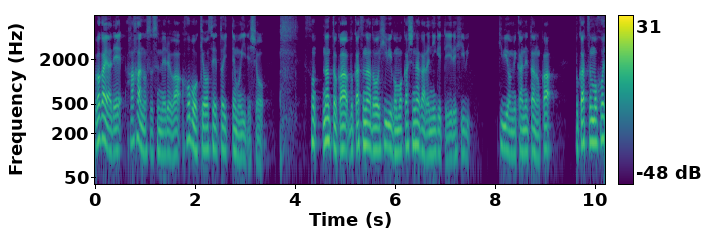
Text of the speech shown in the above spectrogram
我が家で母の勧めるはほぼ強制と言ってもいいでしょう。なんとか部活などを日々ごまかしながら逃げている日々日々を見かねたのか部活もほ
